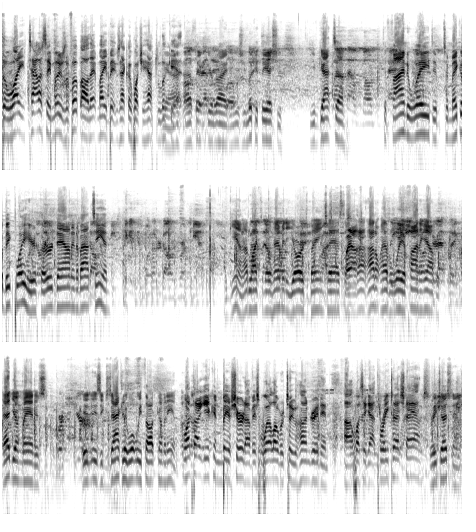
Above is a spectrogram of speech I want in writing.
the way Tallassee moves the football, that may be exactly what you have to look yeah, at. I think you're right. As you look at this, you, you've got to, to find a way to, to make a big play here. Third down and about 10. Again, I'd like to know how many yards Baines has. I, I, don't have a way of finding out, but that young man is, is, is exactly what we thought coming in. One thing you can be assured of is well over 200, and uh, what's he got? Three touchdowns. Three touchdowns.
